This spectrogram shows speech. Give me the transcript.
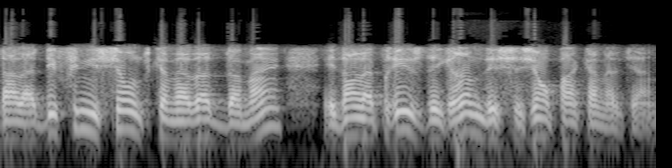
dans la définition du Canada de demain et dans la prise des grandes décisions pan-canadiennes.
